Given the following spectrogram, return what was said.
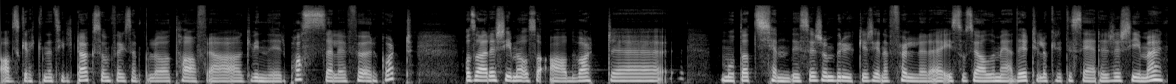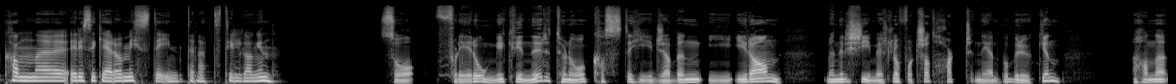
avskrekkende tiltak, som f.eks. å ta fra kvinner pass eller førerkort. Og så har regimet også advart eh, mot at kjendiser som bruker sine følgere i sosiale medier til å kritisere regimet, kan eh, risikere å miste internettilgangen. Så flere unge kvinner tør nå å kaste hijaben i Iran, men regimet slår fortsatt hardt ned på bruken. Hanne,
